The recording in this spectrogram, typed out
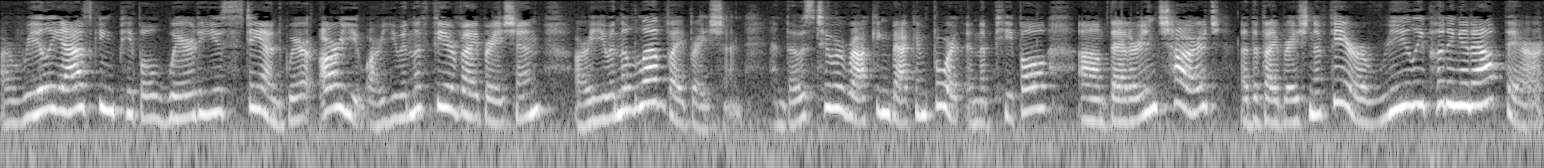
are really asking people where do you stand? Where are you? Are you in the fear vibration? Are you in the love vibration? And those two are rocking back and forth. And the people um, that are in charge of the vibration of fear are really putting it out there.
